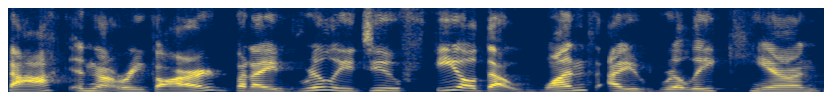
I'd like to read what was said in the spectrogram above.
back in that regard. But I really do feel that once I really can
